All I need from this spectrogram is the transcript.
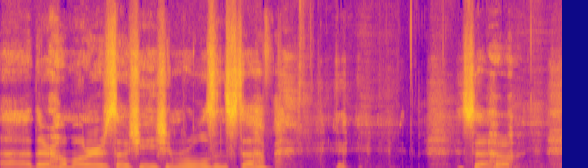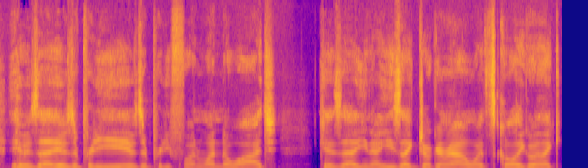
uh, their homeowner association rules and stuff. so it was a it was a pretty it was a pretty fun one to watch because you know he's like joking around with Scully going like,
